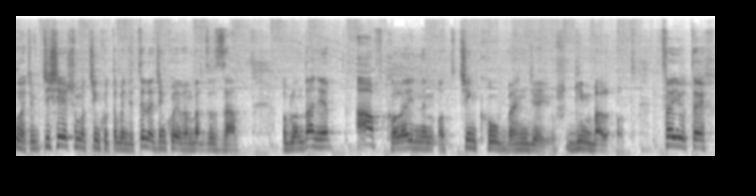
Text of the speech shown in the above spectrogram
Słuchajcie, w dzisiejszym odcinku to będzie tyle. Dziękuję Wam bardzo za oglądanie, a w kolejnym odcinku będzie już gimbal od Fejutech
